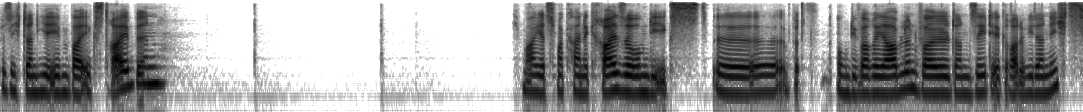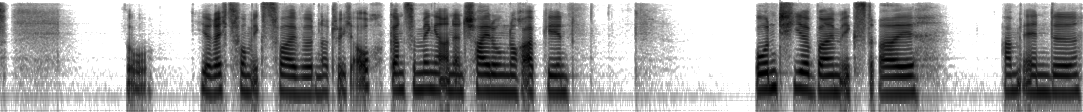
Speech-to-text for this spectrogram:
bis ich dann hier eben bei x3 bin. Ich mache jetzt mal keine Kreise um die x, äh, um die Variablen, weil dann seht ihr gerade wieder nichts. So, hier rechts vom x2 würden natürlich auch ganze Menge an Entscheidungen noch abgehen. Und hier beim x3 am Ende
